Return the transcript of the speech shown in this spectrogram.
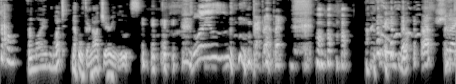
From Liven. What? No, they're not Jerry Lewis. Should I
